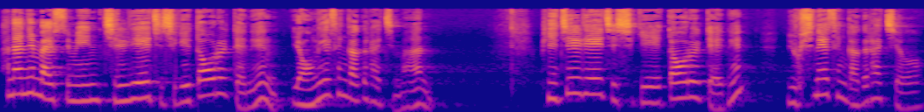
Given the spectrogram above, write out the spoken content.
하나님 말씀인 진리의 지식이 떠오를 때는 영의 생각을 하지만 비진리의 지식이 떠오를 때는 육신의 생각을 하지요.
